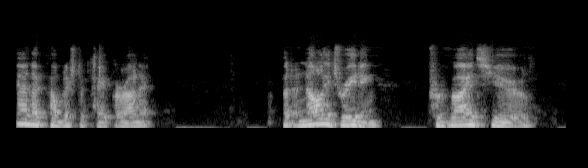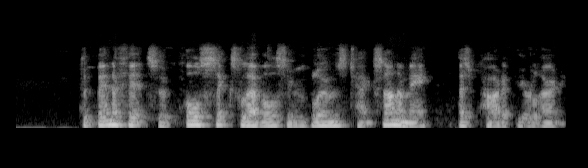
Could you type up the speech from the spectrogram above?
And I published a paper on it. But a knowledge reading provides you the benefits of all six levels in Bloom's taxonomy as part of your learning.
